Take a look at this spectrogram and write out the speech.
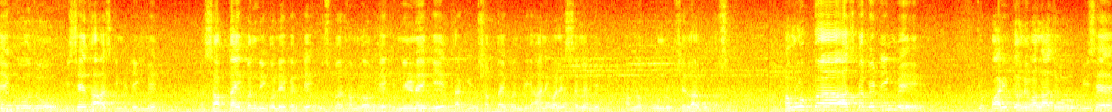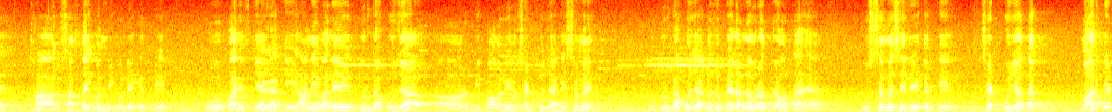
एक वो जो विषय था आज की मीटिंग में, साप्ताहिक बंदी को लेकर के, उस पर हम लोग एक निर्णय किए ताकि वो साप्ताहिक बंदी आने वाले समय में हम लोग पूर्ण रूप से लागू कर सकें। हम लोग का आज का मीटिंग में जो पारित होने वाला जो विषय था साप्ताहिक बंदी को लेकर के, वो पारित किया गया कि आने वाले दुर्गा पूजा और दीपावली और छठ पूजा के समय तो दुर्गा पूजा का जो पहला नवरात्रा होता है, उस समय से लेकर के छठ पूजा तक मार्केट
